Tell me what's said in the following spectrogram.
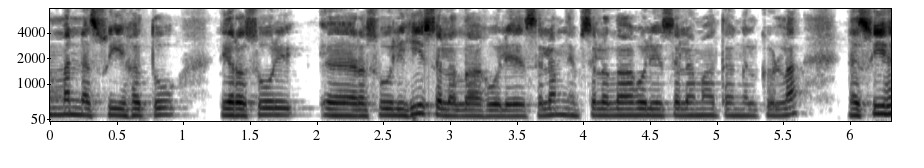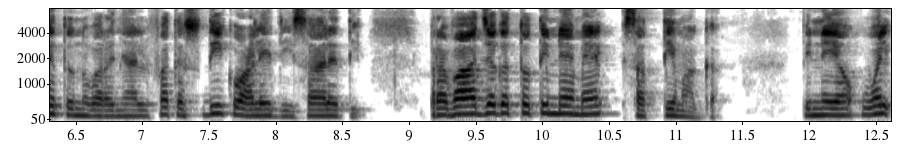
അമ്മൻ നസ്വീഹത്തു ലി റസൂൽ റസൂലിഹി സല്ലല്ലാഹു അലൈഹി വസ്ലം നബി സല്ലല്ലാഹു അലൈഹി വസ്ലമ തങ്ങൾക്കുള്ള നസീഹത്ത് എന്ന് പറഞ്ഞാൽ ഫ തസ്ദീഖു അലൈ ജിസാലത്തി പ്രവാചകത്വത്തിന്റെ മേൽ സത്യമാക്കുക. പിന്നെയോ വൽ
